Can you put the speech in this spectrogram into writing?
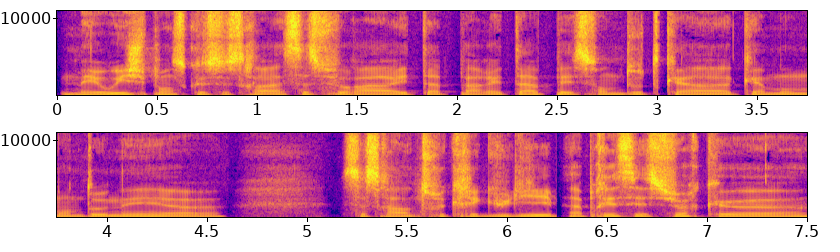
mais oui, je pense que ce sera ça se fera étape par étape et sans doute qu'à qu'à un moment donné, euh, ça sera un truc régulier. Après, c'est sûr que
